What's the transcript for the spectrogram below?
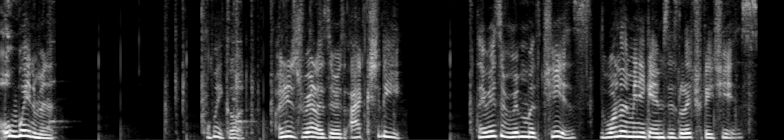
Oh, wait a minute. Oh my god. I just realized there's actually... There is a room with cheese. One of the mini games is literally cheese.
